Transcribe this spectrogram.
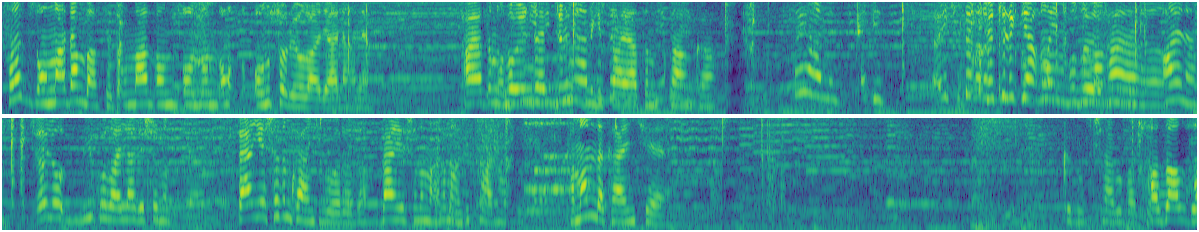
Salak biz onlardan bahset. Onlar on, on, on- on- onu soruyorlar yani hani. Hayatımız bizim- boyunca hep bizim dümdüz mü gitti biz- hayatımız kanka? Yani e, biz öyle kimseyle aramız Kötülük hiç yapmayız biz böyle. Ha, ya. aynen. Hiç öyle büyük olaylar yaşamadık yani. Ben yaşadım kanki bu arada. Ben yaşadım arkadaşlar. Tamam bir tane oldu. Tamam da kanki. Kızılcık şerbı başladı. Hazal- Görüşürüz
